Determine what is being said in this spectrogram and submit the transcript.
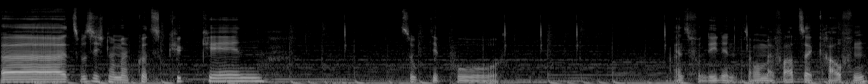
Äh, jetzt muss ich noch mal kurz gucken. Zugdepot. Eins von denen. Sagen wir mal Fahrzeug kaufen.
